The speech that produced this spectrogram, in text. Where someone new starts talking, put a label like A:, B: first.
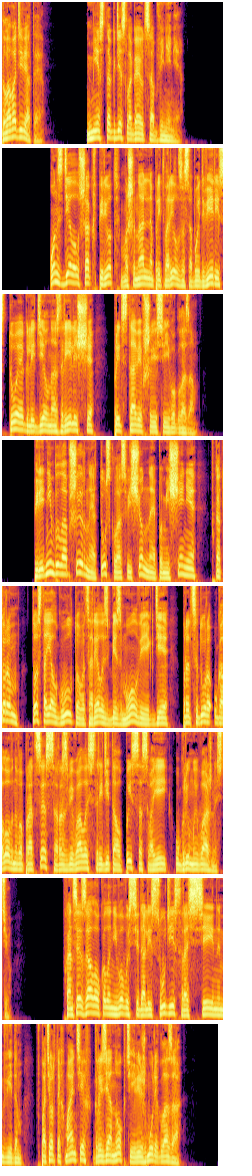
A: Глава 9. Место, где слагаются обвинения. Он сделал шаг вперед, машинально притворил за собой дверь и, стоя, глядел на зрелище, представившееся его глазам. Перед ним было обширное, тускло освещенное помещение, в котором то стоял гул, то воцарялось безмолвие, где процедура уголовного процесса развивалась среди толпы со своей угрюмой важностью – в конце зала около него восседали судьи с рассеянным видом, в потертых мантиях, грызя ногти или жмуря глаза.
